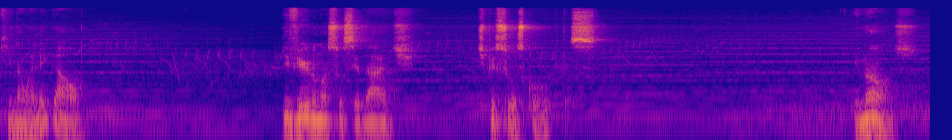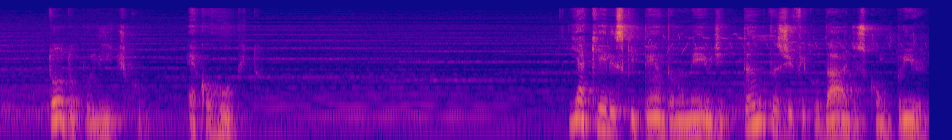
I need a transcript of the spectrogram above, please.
que não é legal viver numa sociedade de pessoas corruptas. Irmãos, todo político é corrupto. E aqueles que tentam, no meio de tantas dificuldades, cumprir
